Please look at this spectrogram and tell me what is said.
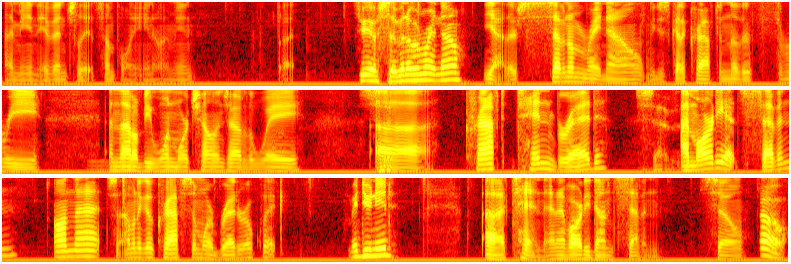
I mean, eventually at some point. You know what I mean? So you have seven of them right now. Yeah, there's seven of them right now. We just got to craft another three, and that'll be one more challenge out of the way. Uh, craft ten bread. seven. I'm already at seven on that, so I'm gonna go craft some more bread real quick. How many do you need? Uh, ten, and I've already done seven. So Oh,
